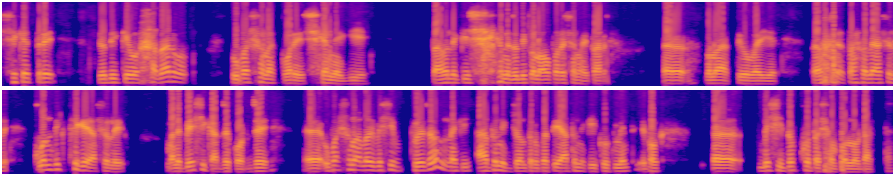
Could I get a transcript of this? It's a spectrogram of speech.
সেক্ষেত্রে যদি কেউ হাজারো উপাসনা করে সেখানে গিয়ে তাহলে কি সেখানে যদি কোনো অপারেশন হয় তার কোনো আত্মীয় ভাইয়ের তাহলে আসলে কোন দিক থেকে আসলে মানে বেশি কার্যকর যে উপাসনালয় বেশি প্রয়োজন নাকি আধুনিক যন্ত্রপাতি, আধুনিক ইকুইপমেন্ট এবং বেশি দক্ষতা সম্পন্ন ডাক্তার?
